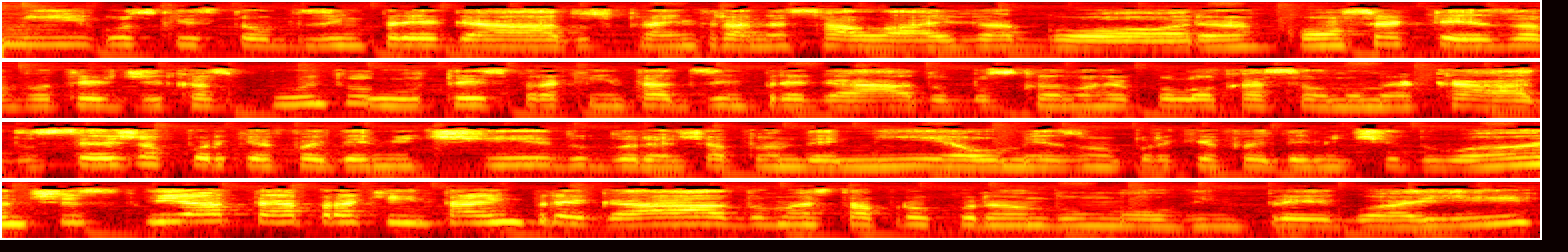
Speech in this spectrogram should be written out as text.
Amigos que estão desempregados para entrar nessa live agora. Com certeza vou ter dicas muito úteis para quem está desempregado, buscando recolocação no mercado, seja porque foi demitido durante a pandemia ou mesmo porque foi demitido antes, e até para quem está empregado, mas está procurando um novo emprego aí.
